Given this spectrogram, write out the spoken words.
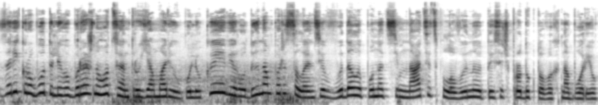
За рік роботи лівобережного центру Я Маріуполь у Києві родинам переселенців видали понад 17,5 тисяч продуктових наборів.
